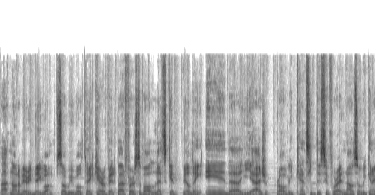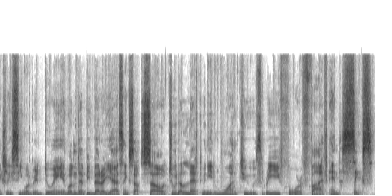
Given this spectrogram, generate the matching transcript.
but not a very big one. So we will take care of it. But first of all, let's get building. And uh, yeah, I should probably cancel this here for right now so we can actually see what we're doing. Wouldn't that be better? Yeah, I think so. So to the left, we need one, two, three, four, five, and six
